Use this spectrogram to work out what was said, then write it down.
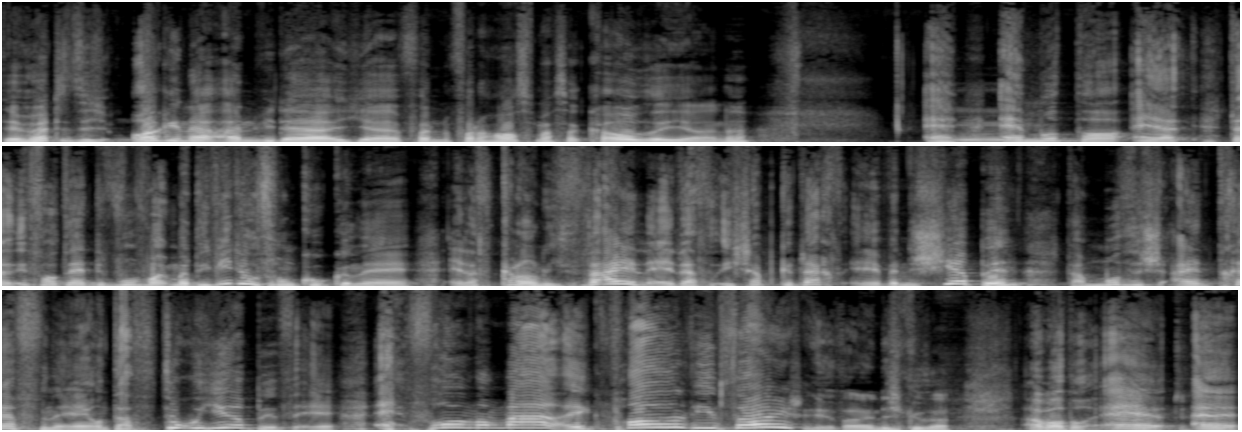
Der hörte sich original an wie der hier von, von Hausmeister Krause hier, ne? Ey, mhm. ey, Mutter, ey, das ist doch der, wo wir immer die Videos von gucken, ey. Ey, das kann doch nicht sein, ey. Das, ich hab gedacht, ey, wenn ich hier bin, dann muss ich einen treffen, ey. Und dass du hier bist, ey. Ey, voll normal, ey, voll die Seuche. Das hat er nicht gesagt. Aber so, ey, ey,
